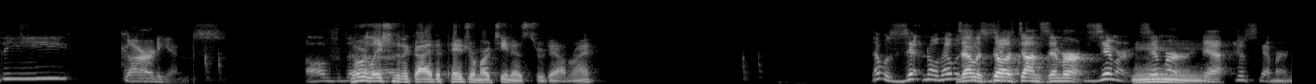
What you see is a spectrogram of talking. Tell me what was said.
the Guardians of the No relation to the guy that Pedro Martinez threw down, right? That was Zim- no that was That just was no, it's Don Zimmer. Zimmer Zimmer Mm. Yeah, just Zimmer.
